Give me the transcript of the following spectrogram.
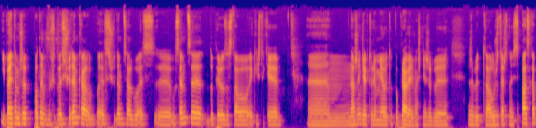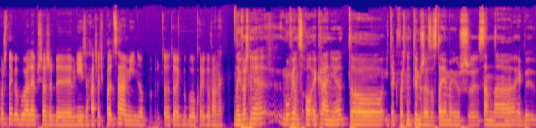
I pamiętam, że potem w, w S7, S7 albo S8 dopiero zostało jakieś takie narzędzia, które miały to poprawiać, właśnie, żeby, żeby ta użyteczność z paska bocznego była lepsza, żeby mniej zahaczać palcami, no to, to jakby było korygowane. No i właśnie mówiąc o ekranie, to i tak właśnie tym, że zostajemy już sam na jakby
